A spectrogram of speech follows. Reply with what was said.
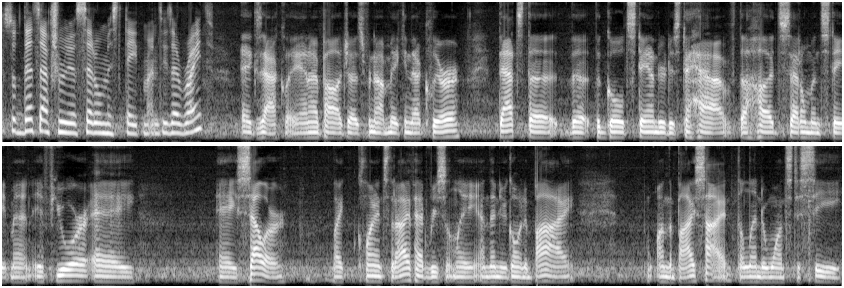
So that's actually a settlement statement is that right? Exactly and i apologize for not making that clearer that's the, the, the gold standard is to have the HUD settlement statement. If you're a, a seller, like clients that I've had recently, and then you're going to buy, on the buy side, the lender wants to see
